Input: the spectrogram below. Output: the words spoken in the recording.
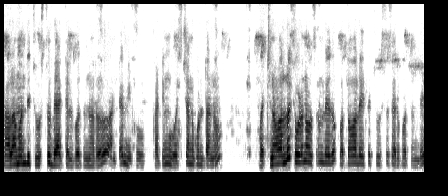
చాలా మంది చూస్తూ బ్యాక్ వెళ్ళిపోతున్నారు. అంటే మీకు కటింగ్ వచ్చు అనుకుంటాను. వచ్చిన వాళ్ళు చూడని అవసరం లేదు. కొత్త వాళ్ళు అయితే చూస్తూ సరిపోతుంది.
